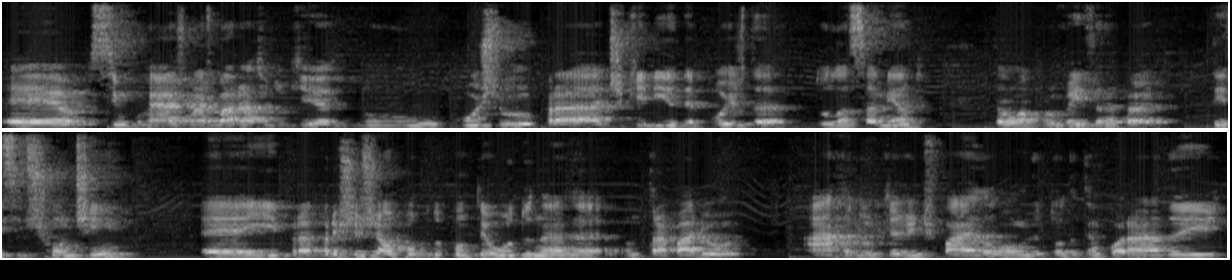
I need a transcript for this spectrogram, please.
É, cinco reais mais barato do que no custo para adquirir depois da, do lançamento. Então aproveita né, para ter esse descontinho é, e para prestigiar um pouco do conteúdo, né? É um trabalho árduo que a gente faz ao longo de toda a temporada e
